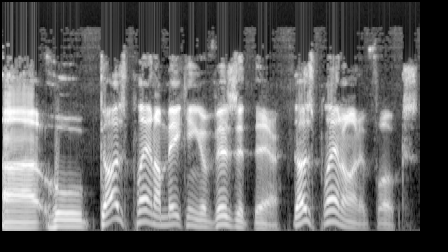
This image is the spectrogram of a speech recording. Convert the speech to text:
uh, who does plan on making a visit there. Does plan on it, folks.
